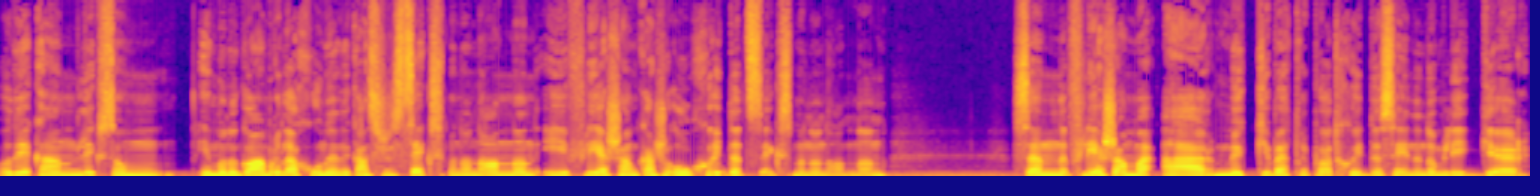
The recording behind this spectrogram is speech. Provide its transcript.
Och det kan liksom, i monogam relation är det kanske sex med någon annan, i flersam kanske oskyddat sex med någon annan. Sen flersamma är mycket bättre på att skydda sig när de ligger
